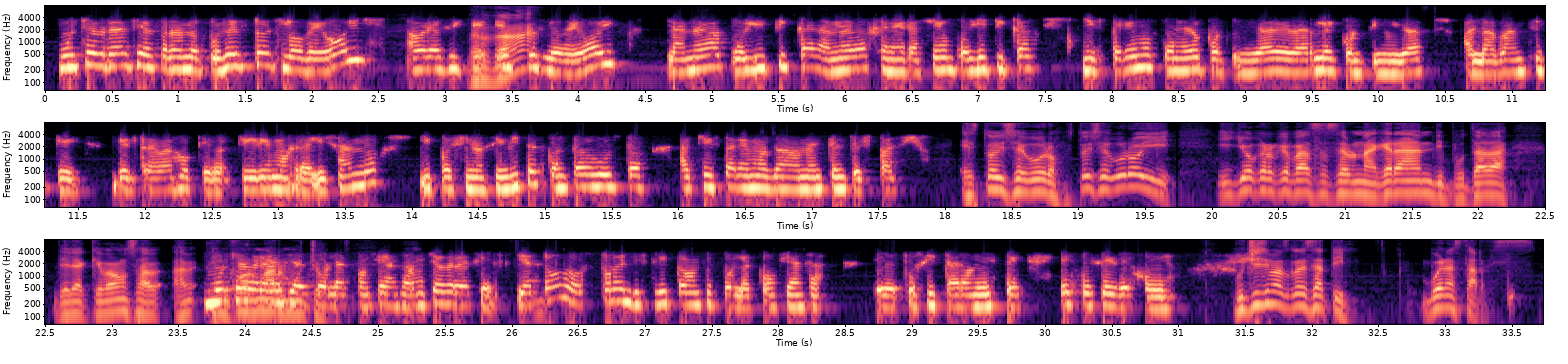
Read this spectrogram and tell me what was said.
Muchas gracias, Fernando. Pues esto es lo de hoy. Ahora sí que esto es lo de hoy. La nueva política, la nueva generación política y esperemos tener oportunidad de darle continuidad al avance que del trabajo que, que iremos realizando. Y pues si nos invitas con todo gusto, aquí estaremos nuevamente en tu espacio. Estoy seguro, estoy seguro y, y yo creo que vas a ser una gran diputada de la que vamos a, Muchas gracias por la confianza, muchas gracias. Y a todos, todo el Distrito 11 por la confianza que depositaron este, este 6 de junio. Muchísimas gracias a ti. Buenas tardes.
